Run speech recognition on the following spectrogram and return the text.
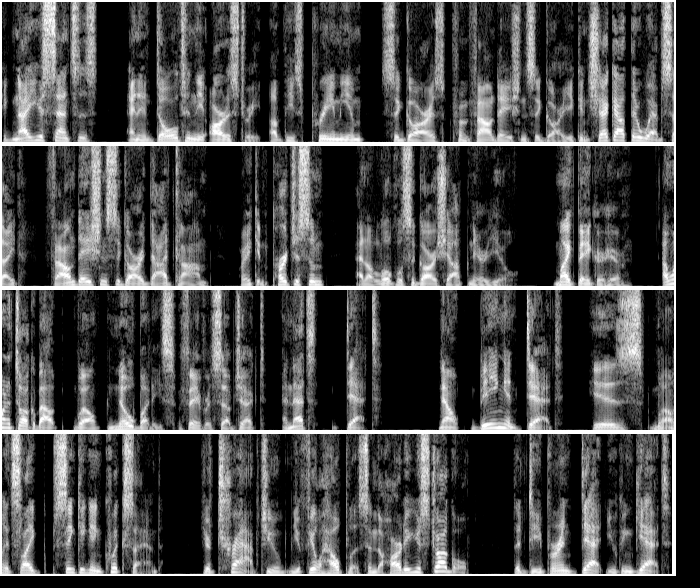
Ignite your senses and indulge in the artistry of these premium cigars from Foundation Cigar. You can check out their website, foundationcigar.com, or you can purchase them at a local cigar shop near you. Mike Baker here. I want to talk about, well, nobody's favorite subject, and that's debt. Now, being in debt is, well, it's like sinking in quicksand. You're trapped, you, you feel helpless, and the harder you struggle, the deeper in debt you can get.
